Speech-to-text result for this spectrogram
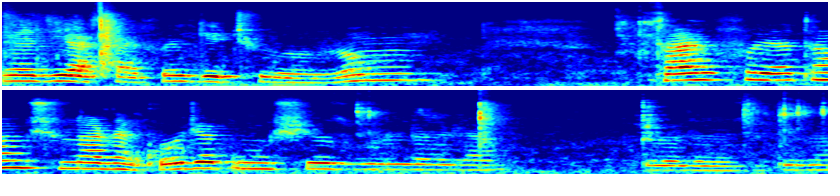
Ve diğer sayfaya geçiyorum. Sayfaya tam şunlardan koyacakmışız buralara. Gördüğünüz gibi.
